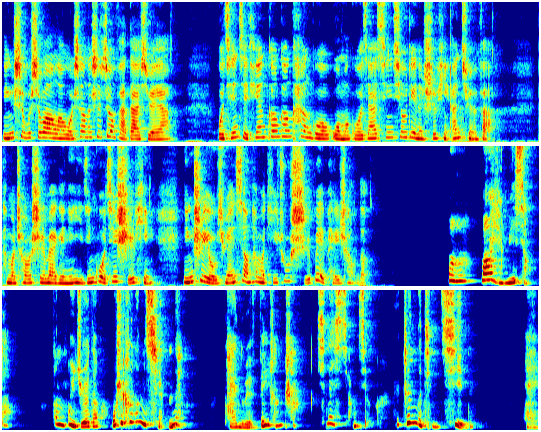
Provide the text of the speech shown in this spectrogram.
您是不是忘了我上的是政法大学呀？我前几天刚刚看过我们国家新修订的食品安全法，他们超市卖给您已经过期食品，您是有权向他们提出十倍赔偿的。妈妈也没想到他们会觉得我是坑他们钱的。态度也非常差，现在想想还真的挺气的。哎，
